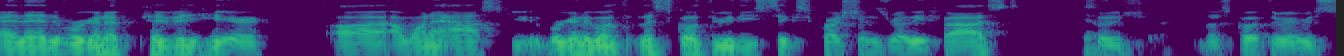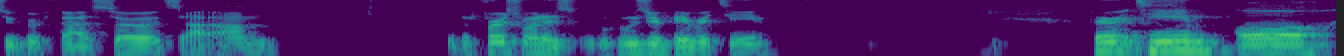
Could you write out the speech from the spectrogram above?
And then we're going to pivot here uh, I want to ask you. We're gonna go. Th- let's go through these six questions really fast. Yeah, so sure. let's go through it super fast. So it's uh, um, the first one is who's your favorite team? Favorite team? Oh,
